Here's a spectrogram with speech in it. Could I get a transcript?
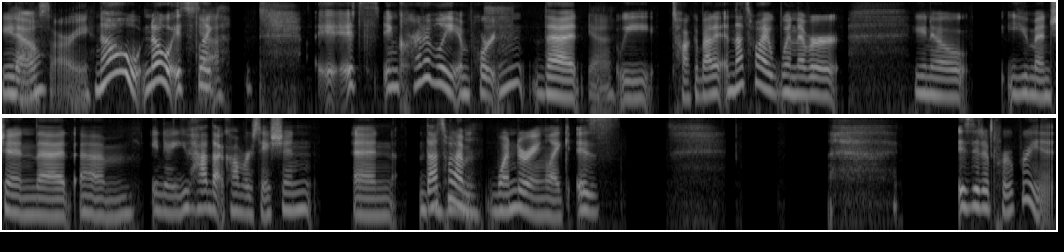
You Yeah, know? sorry. No, no, it's like Yeah, i- it's incredibly important that yeah. we talk about it and that's why whenever you know you mention that um you know you had that conversation and that's what i'm wondering like is is it appropriate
